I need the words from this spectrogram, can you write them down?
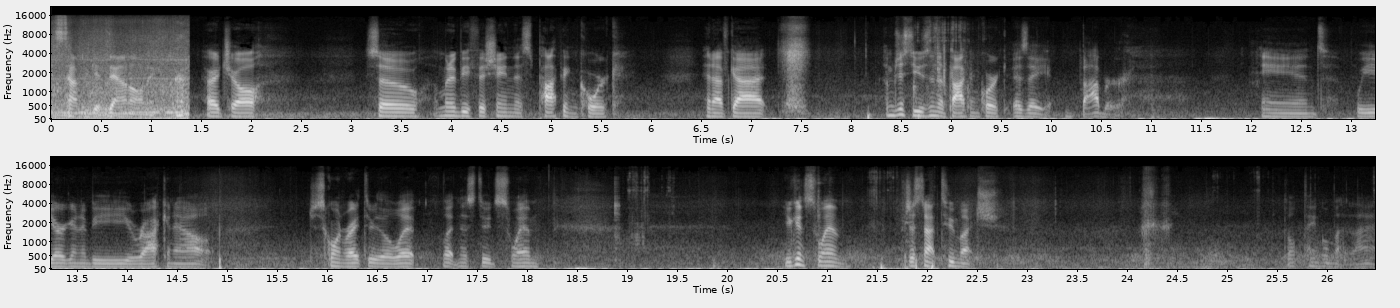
it's time to get down on it. All right, y'all. So I'm gonna be fishing this popping cork and I've got, I'm just using the popping cork as a Bobber. And we are going to be rocking out. Just going right through the lip, letting this dude swim. You can swim, just not too much. Don't tangle my line.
